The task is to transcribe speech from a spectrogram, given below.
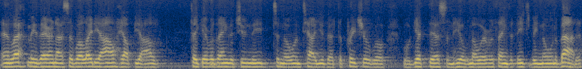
and left me there, and I said, well, lady, I'll help you. I'll take everything that you need to know and tell you that the preacher will, will get this, and he'll know everything that needs to be known about it.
